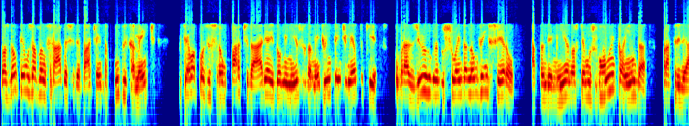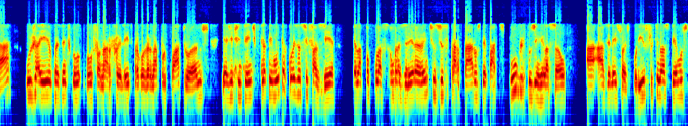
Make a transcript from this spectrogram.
Nós não temos avançado esse debate ainda publicamente, porque é uma posição partidária e do ministro também de um entendimento que o Brasil e o Rio Grande do Sul ainda não venceram a pandemia, nós temos muito ainda para trilhar. O Jair, o presidente Bolsonaro, foi eleito para governar por quatro anos e a gente entende que ainda tem muita coisa a se fazer pela população brasileira antes de tratar os debates públicos em relação às eleições. Por isso que nós temos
